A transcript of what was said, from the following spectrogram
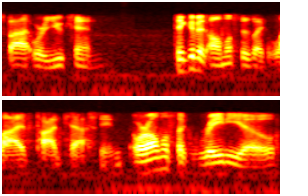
spot where you can think of it almost as like live podcasting or almost like radio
